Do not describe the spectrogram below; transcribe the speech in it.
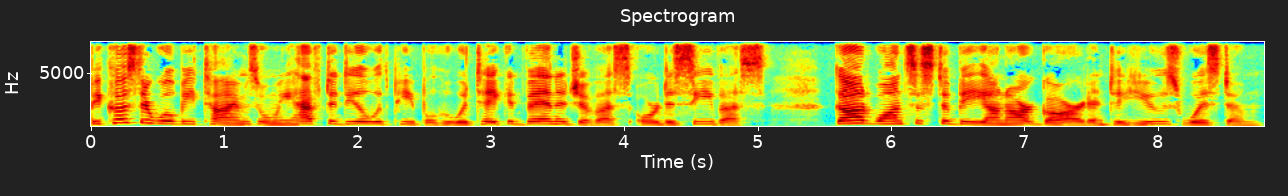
Because there will be times when we have to deal with people who would take advantage of us or deceive us, God wants us to be on our guard and to use wisdom.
